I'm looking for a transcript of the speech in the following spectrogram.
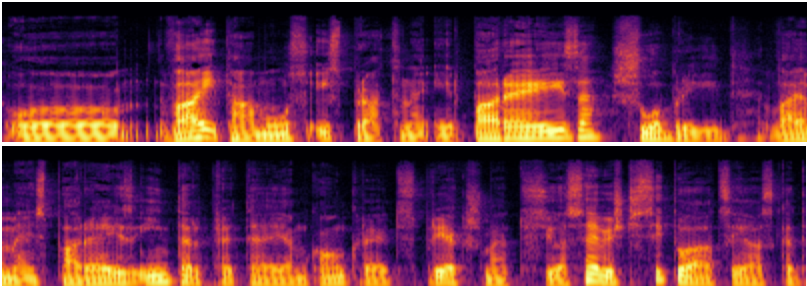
Vai tā mūsu izpratne ir pareiza šobrīd, vai mēs pareizi interpretējam konkrētus priekšmetus, jo sevišķi situācijās, kad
